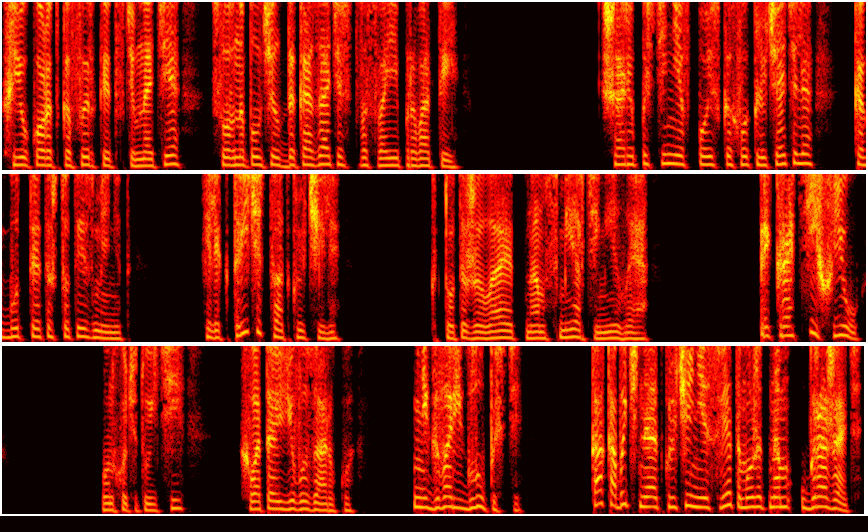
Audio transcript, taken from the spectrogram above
Хью коротко фыркает в темноте, словно получил доказательство своей правоты. Шарю по стене в поисках выключателя, как будто это что-то изменит. Электричество отключили? Кто-то желает нам смерти, милая. Прекрати, Хью!» Он хочет уйти, хватаю его за руку. «Не говори глупости. Как обычное отключение света может нам угрожать?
